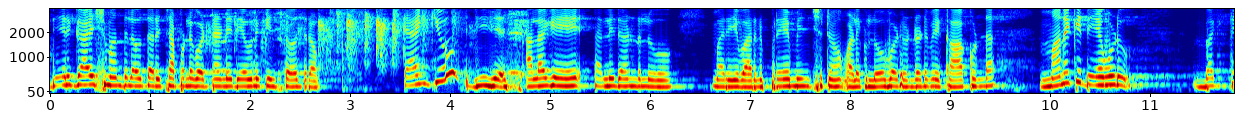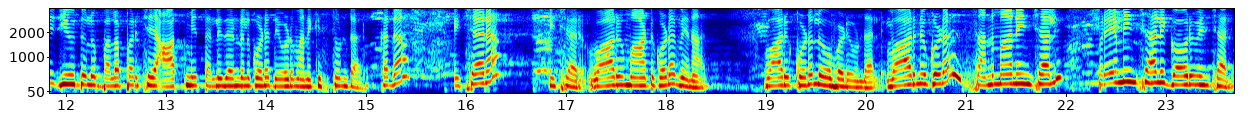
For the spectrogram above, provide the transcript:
దీర్ఘాయుష్మంతులు అవుతారు. చప్పట్లు కొట్టండి. దేవునికి స్తోత్రం. థ్యాంక్ యూ జీజస్ అలాగే తల్లిదండ్రులు మరి వారిని ప్రేమించడం వాళ్ళకి లోబడి ఉండడమే కాకుండా మనకి దేవుడు భక్తి జీవితంలో బలపరిచే ఆత్మీయ తల్లిదండ్రులు కూడా దేవుడు మనకి ఇస్తుంటారు కదా? ఇచ్చారా? ఇచ్చారు. వారు మాట కూడా వినాలి. వారు కూడా లోబడి ఉండాలి. వారిని కూడా సన్మానించాలి ప్రేమించాలి గౌరవించాలి.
